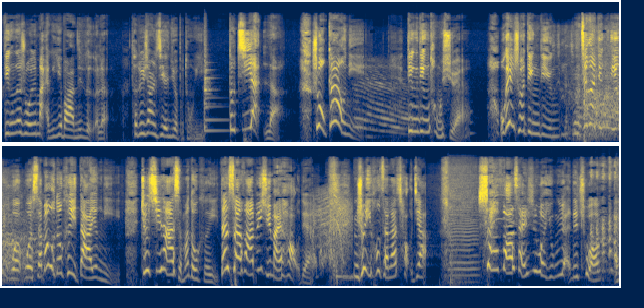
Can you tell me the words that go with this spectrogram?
钉子说就买个一般的得了，他对象坚决不同意，都急眼了，说我告诉你，丁丁同学，我跟你说，丁丁，你这个丁丁，我我什么我都可以答应你，就其他什么都可以，但沙发必须买好的。你说以后咱俩吵架，沙发才是我永远的床。哎，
